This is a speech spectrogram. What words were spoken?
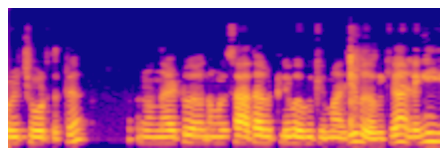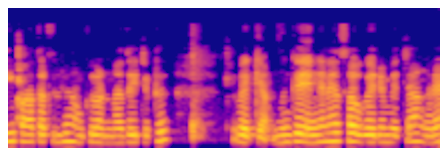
ഒഴിച്ചു കൊടുത്തിട്ട് നന്നായിട്ട് നമ്മൾ സാധാ ഇഡ്ഡലി വേവിക്കുമാതിരി മാതിരി വേവിക്കാം. അല്ലെങ്കിൽ ഈ പാത്രത്തിൽ നമുക്ക് എണ്ണ തേച്ചിട്ട് വെക്കാം. നിങ്ങൾക്ക് എങ്ങനെ സൗകര്യം വെച്ചാൽ അങ്ങനെ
